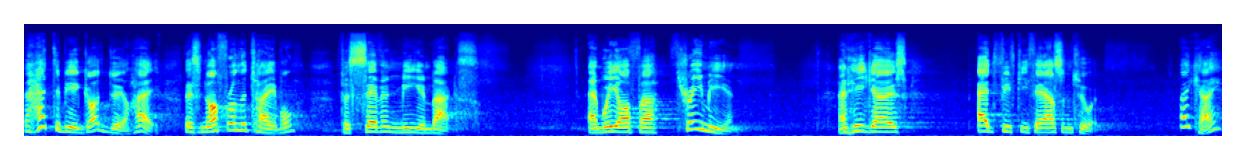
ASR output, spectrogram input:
It had to be a God deal. Hey, there's an offer on the table for 7 million bucks. And we offer 3 million. And he goes, add 50,000 to it. Okay.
